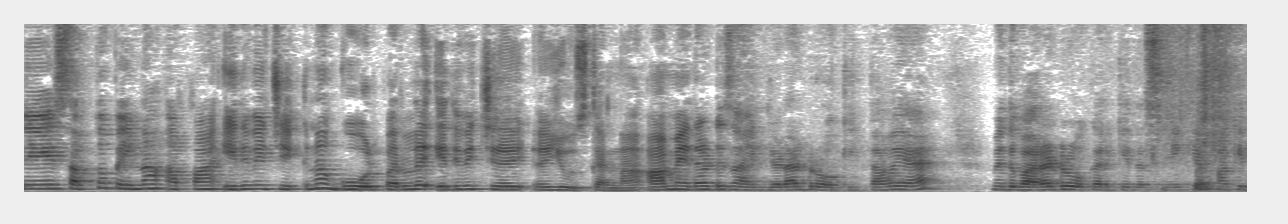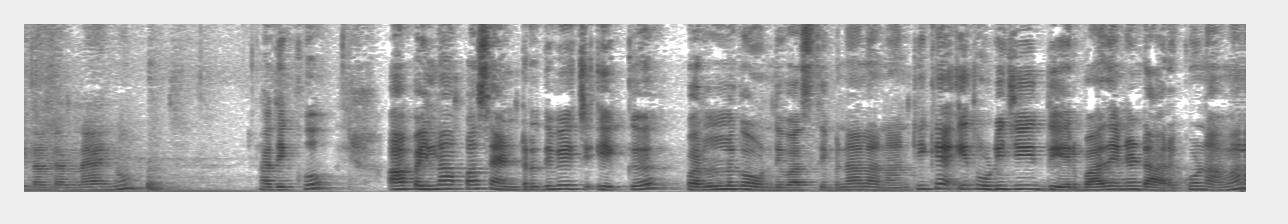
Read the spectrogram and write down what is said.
ਤੇ ਸਭ ਤੋਂ ਪਹਿਲਾਂ ਆਪਾਂ ਇਹਦੇ ਵਿੱਚ ਇੱਕ ਨਾ ਗੋਲ ਪਰਲ ਇਹਦੇ ਵਿੱਚ ਯੂਜ਼ ਕਰਨਾ। ਆ ਮੈਂ ਇਹਦਾ ਡਿਜ਼ਾਈਨ ਜਿਹੜਾ ਡਰਾ ਕੀਤਾ ਹੋਇਆ ਹੈ, ਮੈਂ ਦੁਬਾਰਾ ਡਰਾ ਕਰਕੇ ਦੱਸਣੀ ਕਿ ਆਪਾਂ ਕਿੱਦਾਂ ਕਰਨਾ ਹੈ ਇਹਨੂੰ। ਆ ਦੇਖੋ ਆ ਪਹਿਲਾਂ ਆਪਾਂ ਸੈਂਟਰ ਦੇ ਵਿੱਚ ਇੱਕ ਪਰਲ ਲਗਾਉਣ ਦੇ ਵਾਸਤੇ ਬਣਾ ਲਾਣਾ, ਠੀਕ ਹੈ? ਇਹ ਥੋੜੀ ਜੀ ਦੇਰ ਬਾਅਦ ਇਹਨੇ ਡਾਰਕ ਹੋਣਾ ਵਾ,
